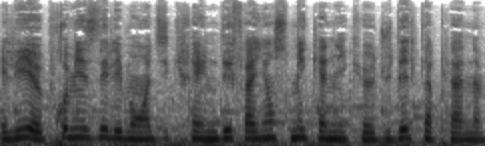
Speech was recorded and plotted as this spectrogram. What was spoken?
et les premiers éléments indiqueraient une défaillance mécanique du deltaplane.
